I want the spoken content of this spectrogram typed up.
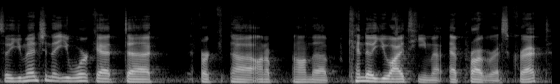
so you mentioned that you work at uh, for uh, on a, on the Kendo UI team at, at, Progress, correct?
